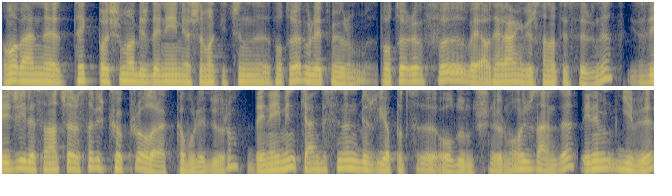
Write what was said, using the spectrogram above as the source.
Ama ben tek başıma bir deneyim yaşamak için fotoğraf üretmiyorum. Fotoğrafı veya herhangi bir sanat eserini izleyici ile sanatçı arasında bir köprü olarak kabul ediyorum. Deneyimin kendisinin bir yapıt e, olduğunu düşünüyorum. O yüzden de benim gibi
